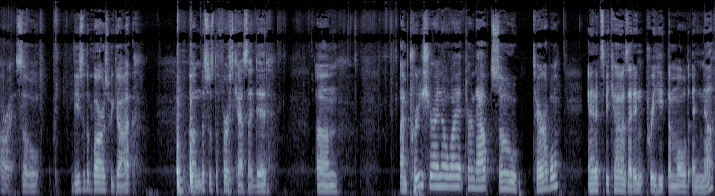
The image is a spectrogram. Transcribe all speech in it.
All right, so these are the bars we got. Um, this was the first cast I did. Um, I'm pretty sure I know why it turned out so terrible. And it's because I didn't preheat the mold enough.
